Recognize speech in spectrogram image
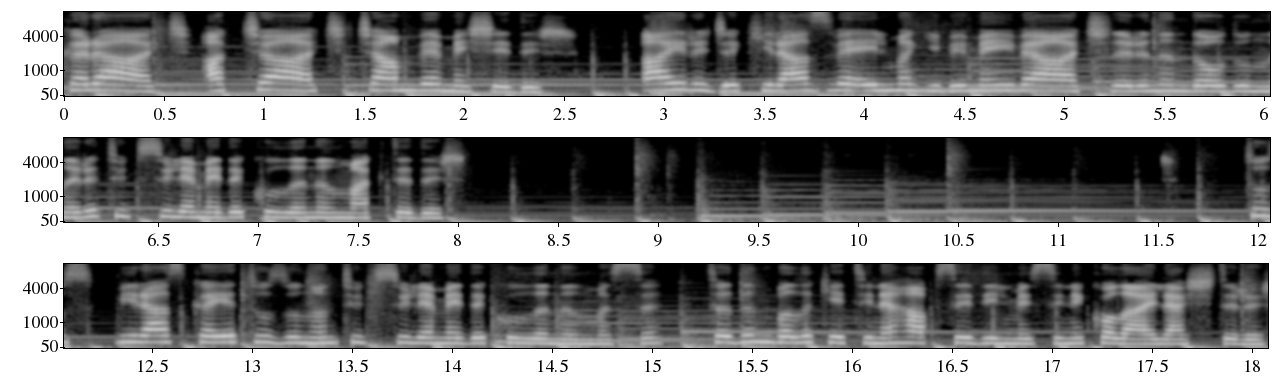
kara ağaç, akça ağaç, çam ve meşedir. Ayrıca kiraz ve elma gibi meyve ağaçlarının da odunları tütsülemede kullanılmaktadır. Tuz, biraz kaya tuzunun tütsülemede kullanılması, tadın balık etine hapsedilmesini kolaylaştırır.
